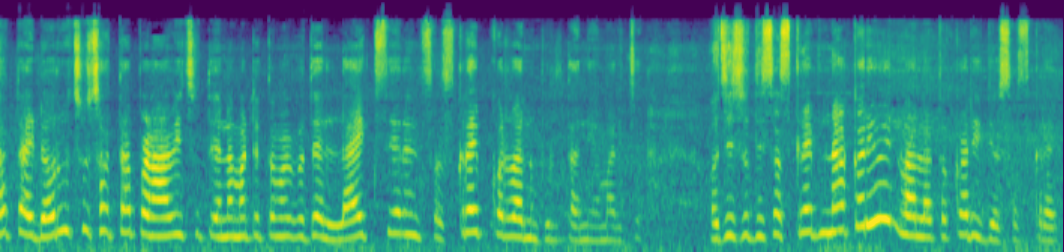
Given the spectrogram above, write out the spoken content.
છતાંય ડરું છું છતાં પણ આવી છું. તો એના માટે તમારે બધા લાઇક શેર અને સબસ્ક્રાઈબ કરવાનું ભૂલતા નહીં અમારી ચેનલ. હજી સુધી સબસ્ક્રાઈબ ના કરી હોય ને વાલા, તો કરી દો સબસ્ક્રાઈબ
